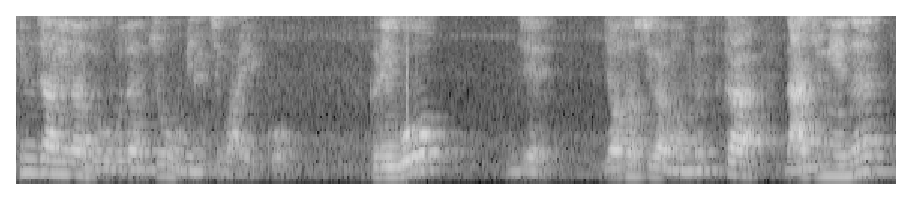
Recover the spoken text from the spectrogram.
팀장이나 누구보다는 조금 일찍 와 있고 그리고 이제 6시가 넘으면 그러니까 나중에는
